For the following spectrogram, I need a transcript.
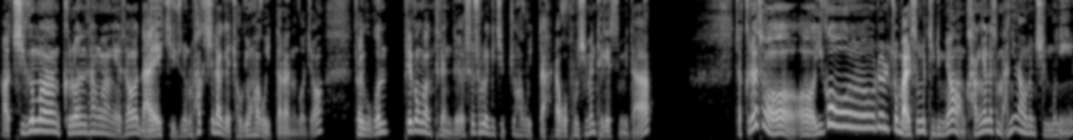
어, 지금은 그런 상황에서 나의 기준을 확실하게 적용하고 있다라는 거죠. 결국은 필건강 트렌드 스스로에게 집중하고 있다라고 보시면 되겠습니다. 자, 그래서 어, 이거를 좀 말씀을 드리면 강연에서 많이 나오는 질문이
